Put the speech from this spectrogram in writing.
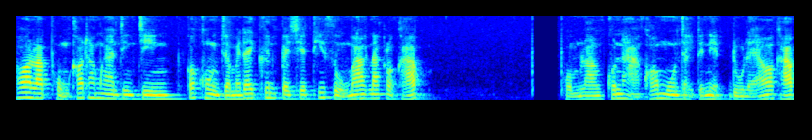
พ่อรับผมเข้าทำงานจริง ๆ ก็คงจะไม่ได้ขึ้นไปเช็ดที่สูงมากนักหรอกครับ ผมลองค้นหาข้อมูลจากอินเทอร์เน็ตดูแล้วอะครับ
